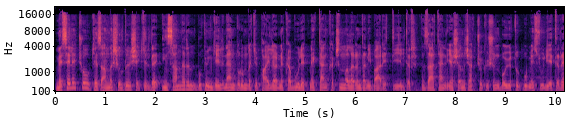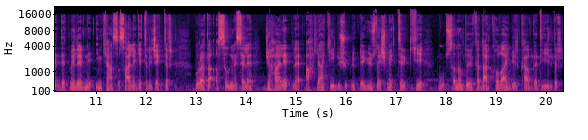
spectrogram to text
Mesele çoğu kez anlaşıldığı şekilde insanların bugün gelinen durumdaki paylarını kabul etmekten kaçınmalarından ibaret değildir. Zaten yaşanacak çöküşün boyutu bu mesuliyeti reddetmelerini imkansız hale getirecektir. Burada asıl mesele cehaletle, ahlaki düşüklükle yüzleşmektir ki bu sanıldığı kadar kolay bir kavga değildir.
